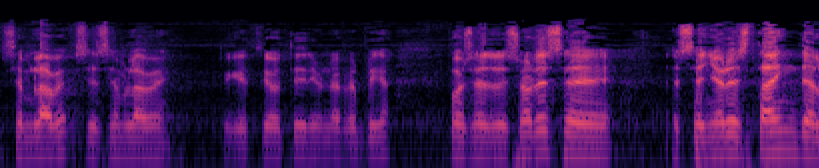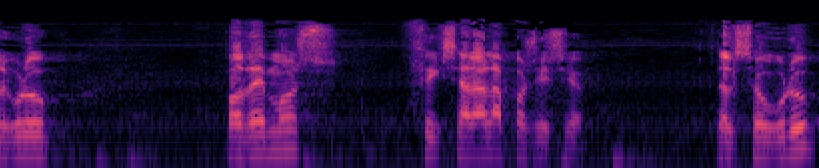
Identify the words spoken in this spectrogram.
Sembla bé? Si sembla bé, perquè jo tindria una rèplica. Doncs pues aleshores eh, el senyor Stein del grup Podemos fixarà la posició del seu grup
